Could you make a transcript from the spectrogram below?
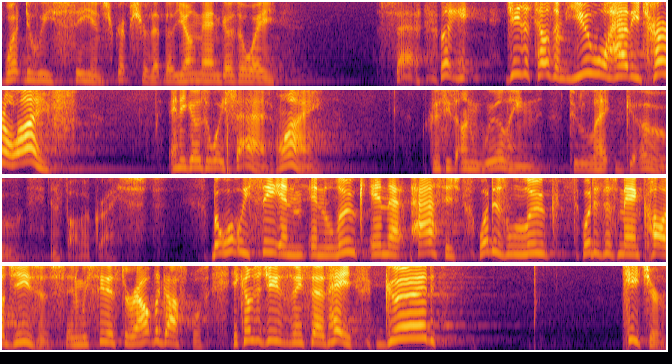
what do we see in Scripture that the young man goes away sad? Look, he, Jesus tells him, You will have eternal life. And he goes away sad. Why? Because he's unwilling to let go and follow Christ. But what we see in, in Luke in that passage, what does Luke, what does this man call Jesus? And we see this throughout the Gospels. He comes to Jesus and he says, Hey, good teacher.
